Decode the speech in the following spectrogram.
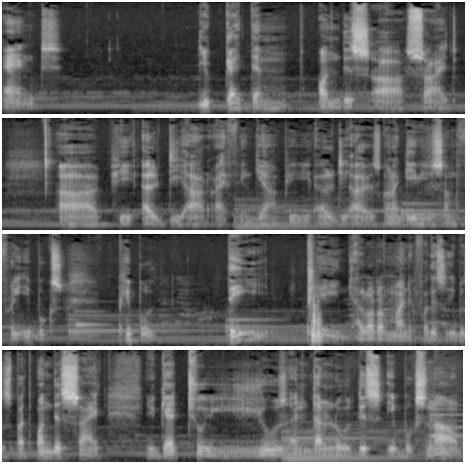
and you get them on this uh, site uh, PLDR. I think yeah, PLDR is gonna give you some free ebooks. People they paying a lot of money for these ebooks but on this site you get to use and download these ebooks. Now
